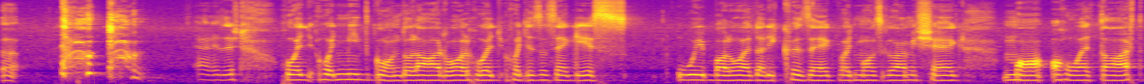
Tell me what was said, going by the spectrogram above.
elnézést, hogy, hogy mit gondol arról, hogy, hogy ez az egész új baloldali közeg vagy mozgalmiság, ma, ahol tart,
